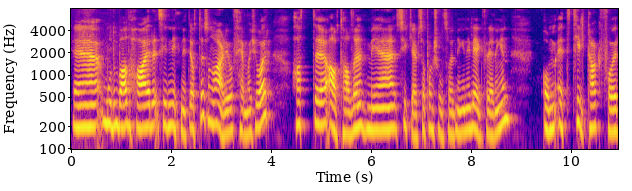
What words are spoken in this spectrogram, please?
Eh, Modum Bad har siden 1998, så nå er det jo 25 år, hatt eh, avtale med sykehjelps- og pensjonsordningen i Legeforeningen om et tiltak for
